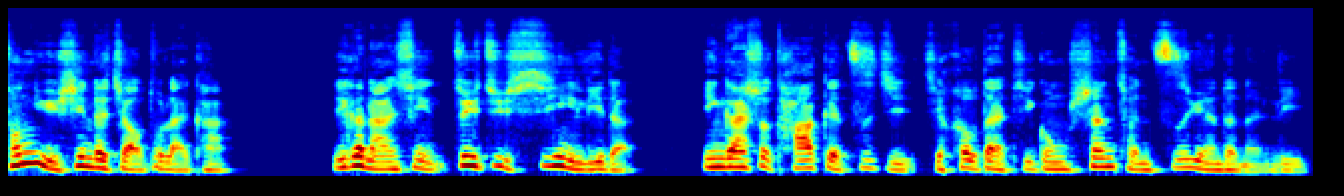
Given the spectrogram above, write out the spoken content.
从女性的角度来看，一个男性最具吸引力的，应该是他给自己及后代提供生存资源的能力。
